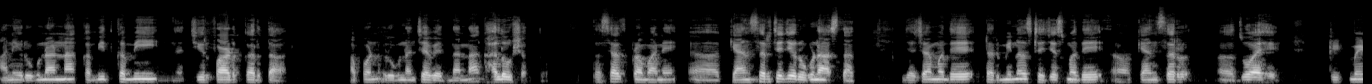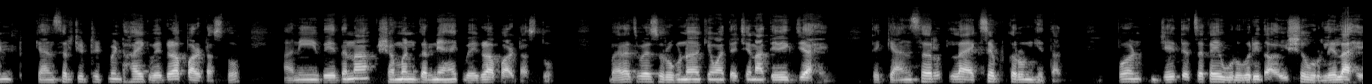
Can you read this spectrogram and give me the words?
आणि रुग्णांना कमीत कमी चिरफाड करता आपण रुग्णांच्या वेदनांना घालवू शकतो. तशाचप्रमाणे कॅन्सरचे जे रुग्ण असतात ज्याच्यामध्ये टर्मिनल स्टेजेसमध्ये कॅन्सर जो आहे ट्रीटमेंट कॅन्सरची ट्रीटमेंट हा एक वेगळा पार्ट असतो. आणि वेदना शमन करणे हा एक वेगळा पार्ट असतो. बऱ्याच वेळेस रुग्ण किंवा त्याचे नातेवाईक जे आहे ते कॅन्सरला ॲक्सेप्ट करून घेतात. पण जे त्याचं काही उर्वरित आयुष्य उरलेलं आहे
